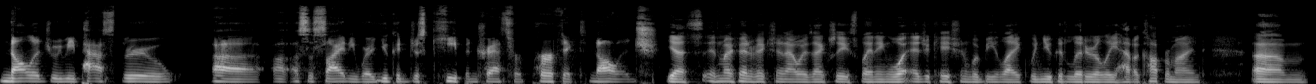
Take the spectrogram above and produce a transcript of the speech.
knowledge would be passed through uh, a society where you could just keep and transfer perfect knowledge. Yes, in my fan fiction, I was actually explaining what education would be like when you could literally have a copper mind. Um,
